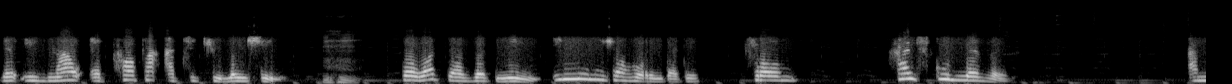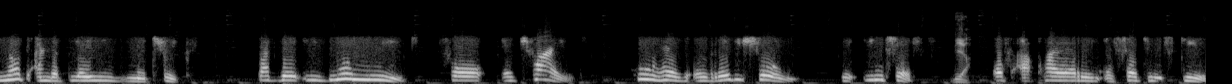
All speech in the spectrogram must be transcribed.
there is now a proper articulation. Mhm. so what does that mean? E meanisha gore ntate from high school level i'm not underplaying matric but there is no need for a child who has already shown the interest yeah. of acquiring a certain skill.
